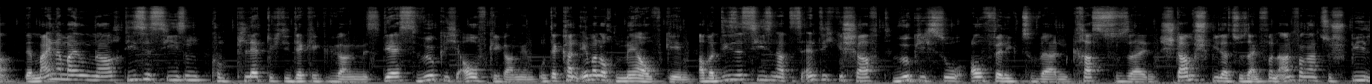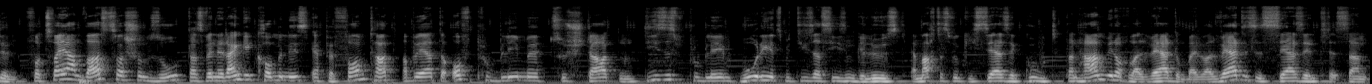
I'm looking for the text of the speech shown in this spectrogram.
Kamavinga, der meiner Meinung nach diese Season komplett durch die Decke gegangen ist. Der ist wirklich aufgegangen und der kann immer noch mehr aufgehen. Aber diese Season hat es endlich geschafft, wirklich so auffällig zu werden, krass zu sein, Stammspieler zu sein, von Anfang an zu spielen. Vor zwei Jahren war es zwar schon so, dass wenn er reingekommen ist, er performt hat, aber er hatte oft Probleme zu starten. Und dieses Problem wurde jetzt mit dieser Season gelöst. Er macht das wirklich sehr, sehr gut. Dann haben wir noch Valverde und bei Valverde ist es sehr, sehr interessant.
